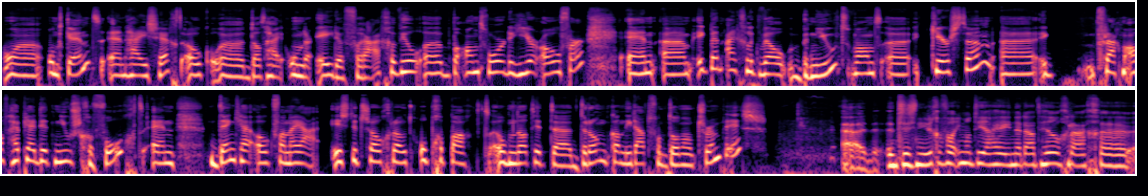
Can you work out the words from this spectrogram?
uh, ontkent en hij zegt ook uh, dat hij onder Ede vragen wil beantwoorden hierover. En ehm, ik ben eigenlijk wel benieuwd, want Kirsten, ik vraag me af, heb jij dit nieuws gevolgd? En denk jij ook van, nou ja, is dit zo groot opgepakt omdat dit de droomkandidaat van Donald Trump is? Uh, het is in ieder geval iemand die hij inderdaad heel graag uh, uh,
